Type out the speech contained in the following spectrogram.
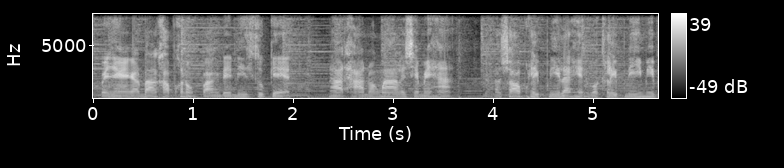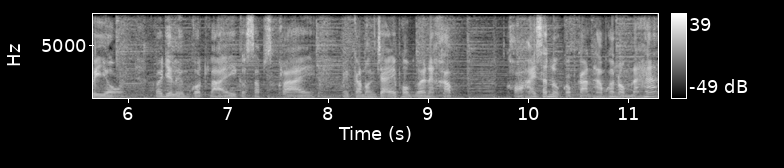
เป็นยังไงกันบ้างครับขนมปังเดนิสลูเกตน่าทานมาก ๆ เลยใช่ไหมฮะ ถ้าชอบคลิปนี้และเห็นว่าคลิปนี้มีประโยชน์ ก็อย่าลืมกดไลค์ กด subscribe เป็นกำลังใจให้ผมด้วยนะครับ ขอให้สนุกกับการทำขนมนะฮะ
